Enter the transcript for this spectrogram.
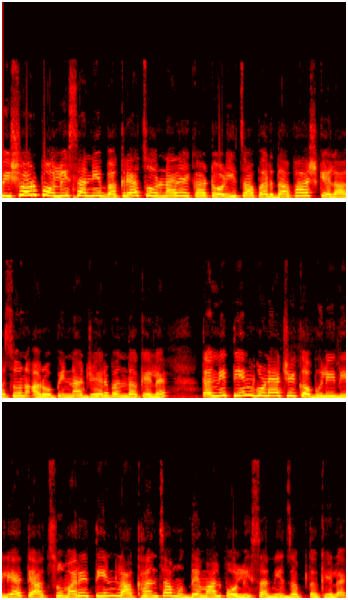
पिशोर पोलिसांनी बकऱ्या चोरणाऱ्या एका टोळीचा पर्दाफाश केला असून आरोपींना जेरबंद केलंय. त्यांनी तीन गुन्ह्याची कबुली दिली आहे. त्यात सुमारे तीन लाखांचा मुद्देमाल पोलिसांनी जप्त केलाय.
